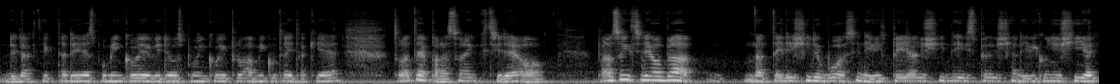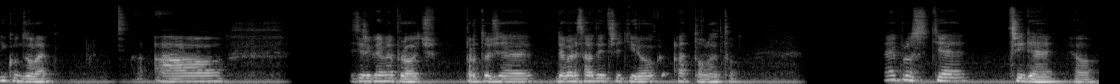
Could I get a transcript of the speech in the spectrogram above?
Didactic tady je vzpomínkový, video vzpomínkový pro Amigu tady taky je. Tohle je Panasonic 3DO. Panasonic 3DO byla na tehdejší dobu asi nejvyspělejší, nejvyspělejší a nejvýkonnější herní konzole. A Teď si řekneme proč. Protože 93. rok a tohleto. To je prostě 3D, jo.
